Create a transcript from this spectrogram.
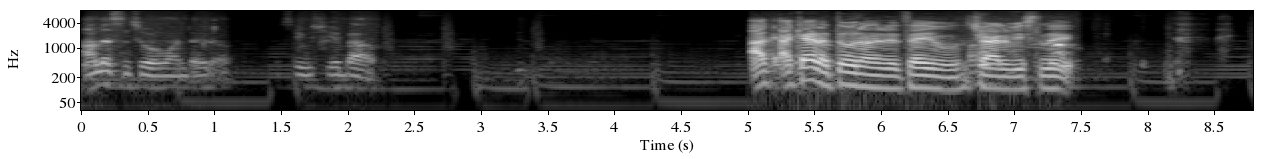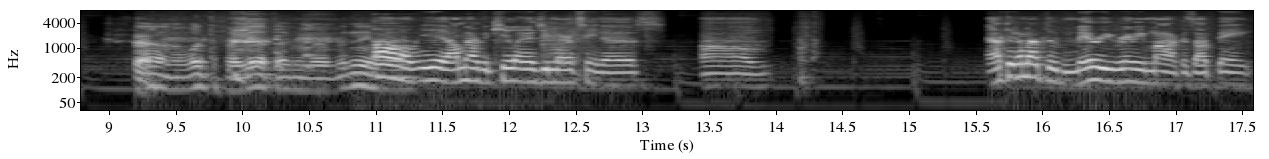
I'll listen to her one day though. See what she about. I, I kind of threw it under the table, trying to be slick. I don't know what the fuck you're talking about, but anyway. Oh yeah, I'm gonna have to kill Angie Martinez. Um, I think I'm gonna have to marry Remy Ma because I think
